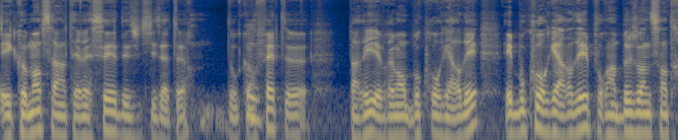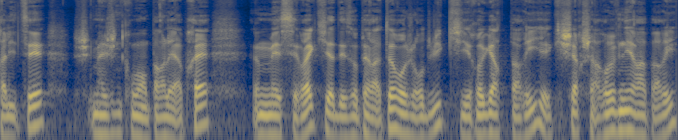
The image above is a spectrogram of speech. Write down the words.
et commencent à intéresser des utilisateurs. Donc en mm. fait, Paris est vraiment beaucoup regardé, et beaucoup regardé pour un besoin de centralité. J'imagine qu'on va en parler après, mais c'est vrai qu'il y a des opérateurs aujourd'hui qui regardent Paris et qui cherchent à revenir à Paris,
